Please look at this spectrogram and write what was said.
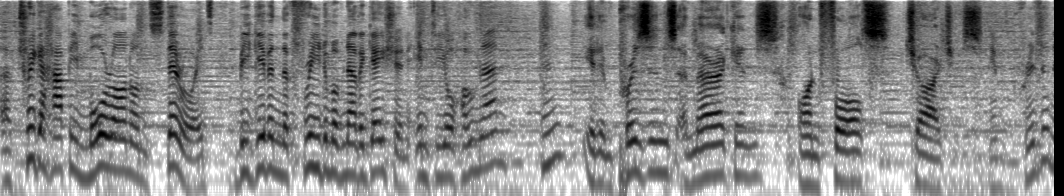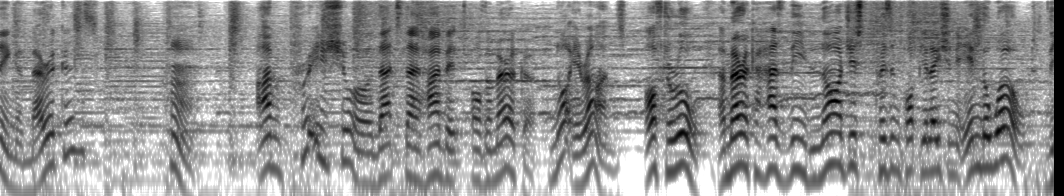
a trigger-happy moron on steroids, be given the freedom of navigation into your homeland? Hmm? It imprisons Americans on false charges. Imprisoning Americans? Hmm. I'm pretty sure that's the habit of America, not Iran's. After all, America has the largest prison population in the world. The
